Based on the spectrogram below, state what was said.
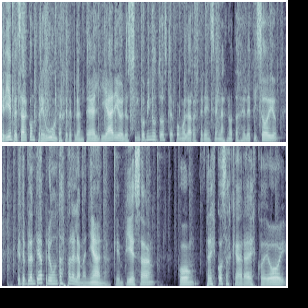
Quería empezar con preguntas que te plantea el diario de los 5 minutos, te pongo la referencia en las notas del episodio, que te plantea preguntas para la mañana, que empiezan con tres cosas que agradezco de hoy,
